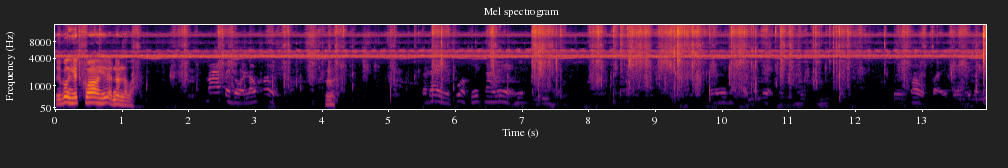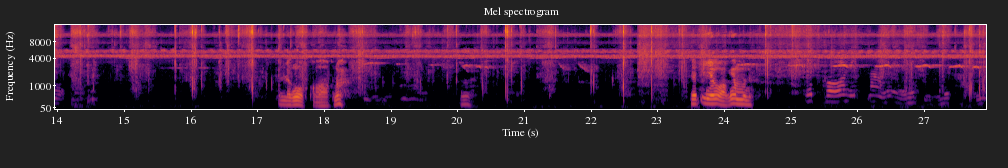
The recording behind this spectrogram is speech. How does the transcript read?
ไปเบิ่งเฮ็ดก็เฮ็ดอันนั้นล่ะบ่มาแต่โดนแล้วเข้าเออก็ได้พวกเฮ็ดหน้าแร่เฮ็ดอันนี้เลยมาเอามาแร่เลยเข้าไปได้ในละโงกนี่ละโงกออกเนาะเฮ็ดอีหยังออกยามมันเฮ็ดคอเฮ็ดหน้าแร่เฮ็ดสีเฮ็ดขาวหน้า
